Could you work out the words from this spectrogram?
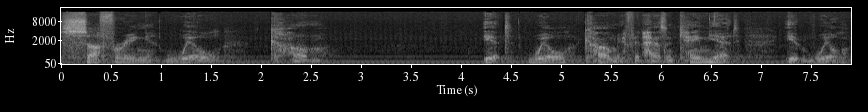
suffering will come. It will come. If it hasn't came yet, it will.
